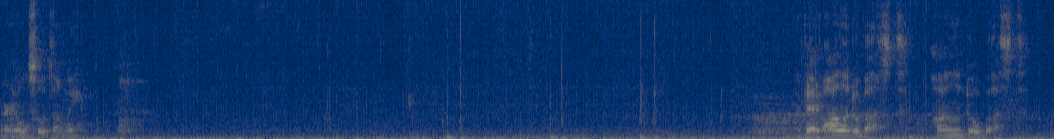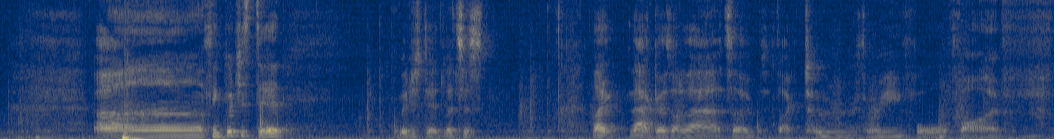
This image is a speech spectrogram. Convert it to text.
we're in all sorts, aren't we? Okay, island or bust. Island or bust. Uh, I think we're just dead. We're just dead. Let's just like that goes on to that. So like two, three, four, five.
